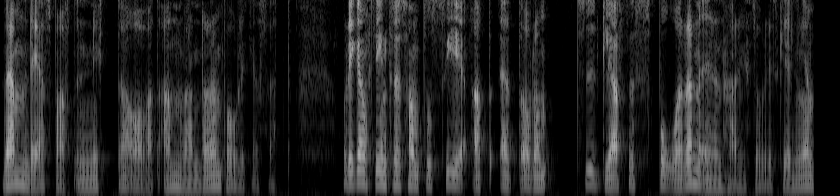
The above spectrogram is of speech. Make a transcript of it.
vem det är som har haft nytta av att använda den på olika sätt. Och det är ganska intressant att se att ett av de tydligaste spåren i den här historieskrivningen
